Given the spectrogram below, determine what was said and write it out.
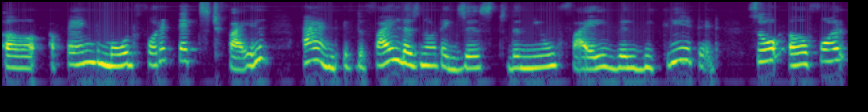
uh, append mode for a text file and if the file does not exist, the new file will be created. So uh, for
